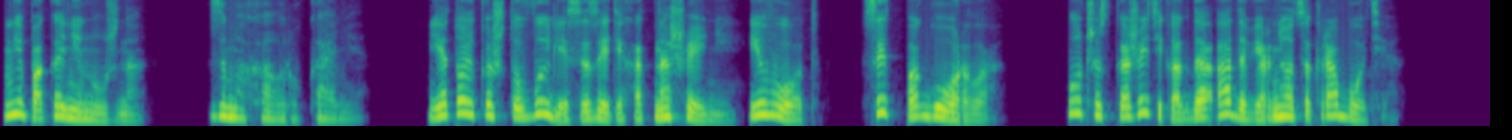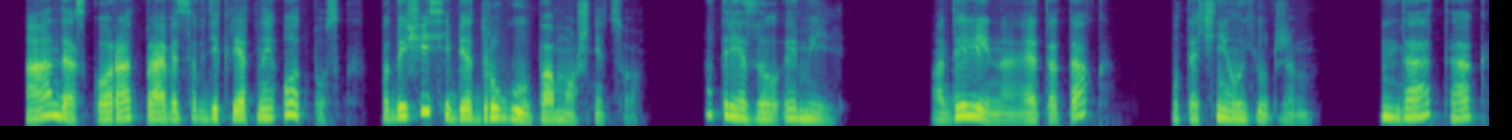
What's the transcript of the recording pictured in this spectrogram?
мне пока не нужно. Замахал руками. Я только что вылез из этих отношений, и вот, сыт по горло. Лучше скажите, когда Ада вернется к работе. Ада скоро отправится в декретный отпуск. Подыщи себе другую помощницу. Отрезал Эмиль. «Аделина, это так?» — уточнил Юджин. «Да, так.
